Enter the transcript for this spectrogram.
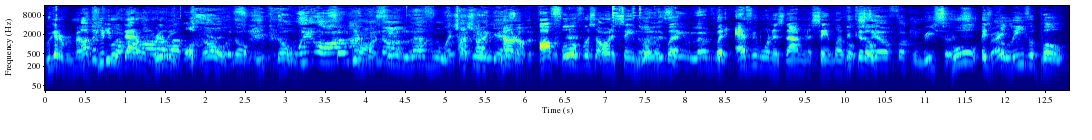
We gotta remember Other people, people that are don't really. level. No, no, people, no. we are Some on the no, same no. level. What y'all I trying to mean, get No, no. people All that- four of us are on the same They're level, the but same level. but everyone is not on the same level. Because so they don't fucking research. who is right? believable?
